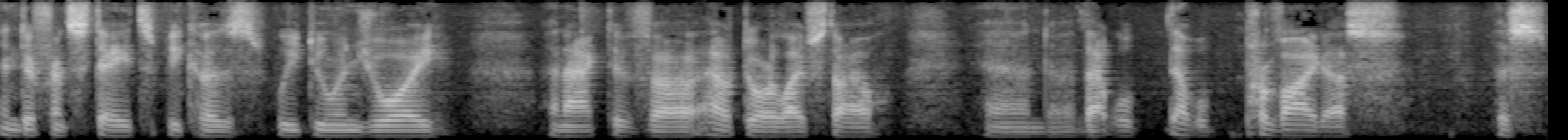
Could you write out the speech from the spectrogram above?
in different states because we do enjoy an active uh, outdoor lifestyle, and uh, that will that will provide us this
